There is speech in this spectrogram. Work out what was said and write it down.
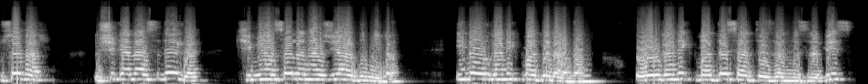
bu sefer ışık enerjisi değil de kimyasal enerji yardımıyla inorganik maddelerden organik madde sentezlenmesine biz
